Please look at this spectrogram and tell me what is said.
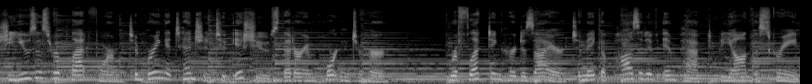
She uses her platform to bring attention to issues that are important to her reflecting her desire to make a positive impact beyond the screen.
